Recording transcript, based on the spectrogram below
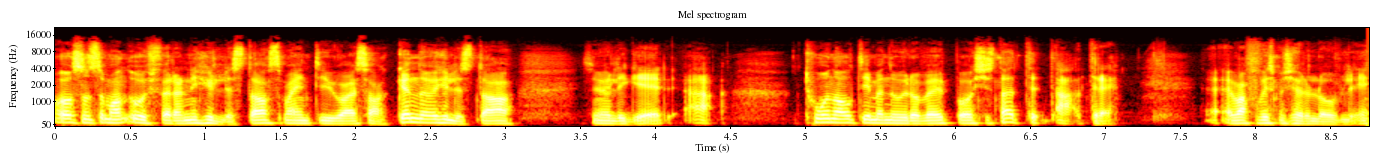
Og sånn som han ordføreren i Hyllestad som er intervjua i saken, og Hyllestad som jo ligger ja, to og en halv time nordover på kysten, her. ja, tre. I hvert fall hvis man kjører lovlig.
